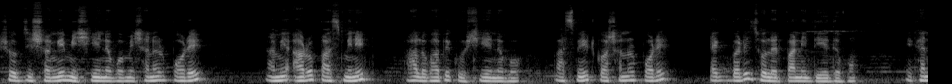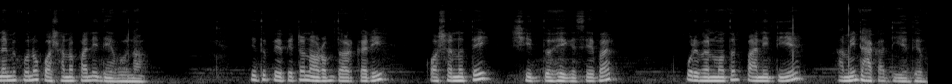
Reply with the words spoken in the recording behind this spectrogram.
সবজির সঙ্গে মিশিয়ে নেব। মেশানোর পরে আমি আরও পাঁচ মিনিট ভালোভাবে কষিয়ে নেব। পাঁচ মিনিট কষানোর পরে একবারে ঝোলের পানি দিয়ে দেব। এখানে আমি কোনো কষানো পানি দেব না। যেহেতু পেঁপেটা নরম তরকারি, কষানোতেই সিদ্ধ হয়ে গেছে এবার। পরিমাণ মতন পানি দিয়ে আমি ঢাকা দিয়ে দেব।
